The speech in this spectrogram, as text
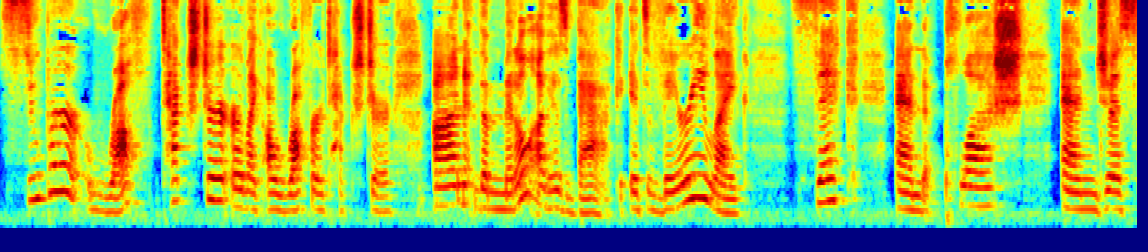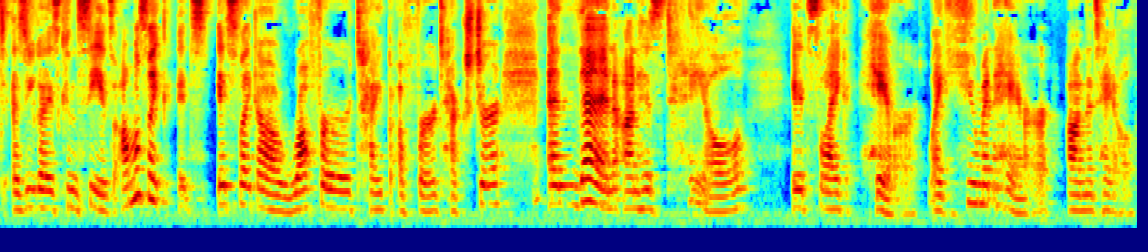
super rough texture or like a rougher texture on the middle of his back. It's very like thick and plush and just as you guys can see it's almost like it's it's like a rougher type of fur texture. And then on his tail it's like hair like human hair on the tail.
